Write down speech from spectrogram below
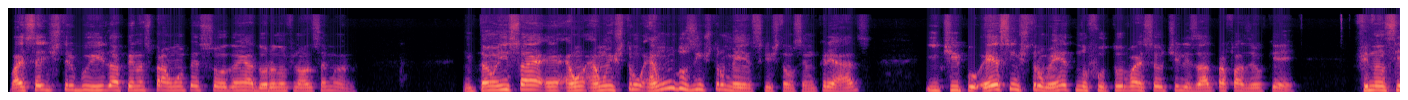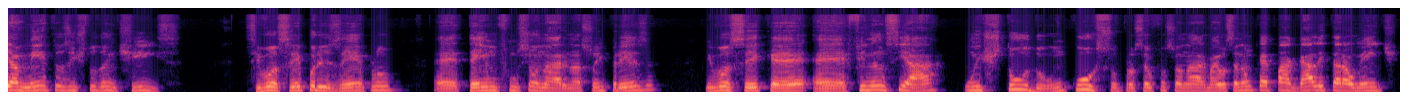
vai ser distribuído apenas para uma pessoa ganhadora no final de semana. Então, isso é, é, é um, é, um, é um dos instrumentos que estão sendo criados. E, tipo, esse instrumento no futuro vai ser utilizado para fazer o quê? Financiamentos estudantis. Se você, por exemplo, é, tem um funcionário na sua empresa e você quer é, financiar um estudo, um curso para o seu funcionário, mas você não quer pagar literalmente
